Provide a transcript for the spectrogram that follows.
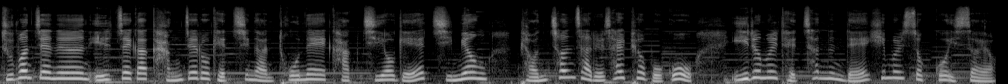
두 번째는 일제가 강제로 개칭한 도내 각 지역의 지명 변천사를 살펴보고 이름을 되찾는 데 힘을 쏟고 있어요.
